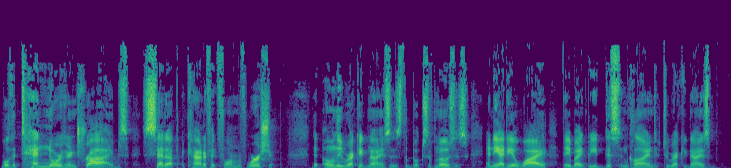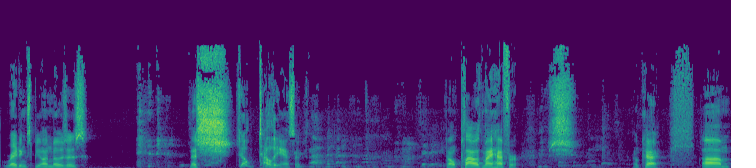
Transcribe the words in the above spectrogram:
Well, the ten northern tribes set up a counterfeit form of worship that only recognizes the books of Moses. Any idea why they might be disinclined to recognize writings beyond Moses? No, shh, don't tell the answer. Don't plow with my heifer. Shh. Okay. Um,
